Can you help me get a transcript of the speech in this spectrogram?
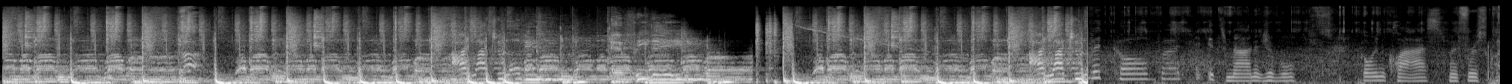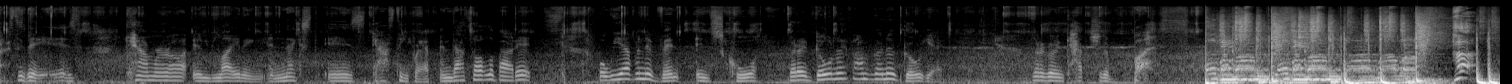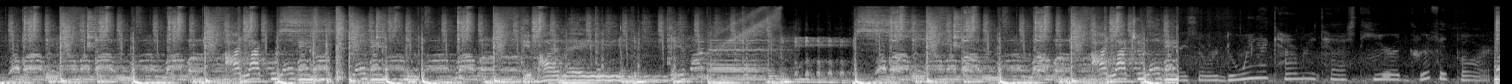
I like to love you every day. I like to. a bit cold, but it's manageable. Going to class. My first class today is camera and lighting, and next is casting prep, and that's all about it. But we have an event in school, but I don't know if I'm gonna go yet. I'm gonna go and catch the bus. I like I'd like to love you. Okay, so we're doing a camera test here at Griffith Park.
